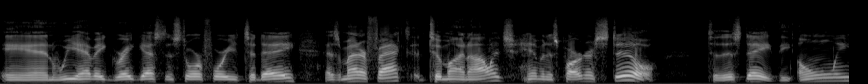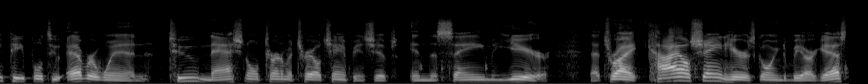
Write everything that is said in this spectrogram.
and we have a great guest in store for you today. As a matter of fact, to my knowledge, him and his partner still, to this date, the only people to ever win two national tournament trail championships in the same year. That's right. Kyle Schoenherr is going to be our guest.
